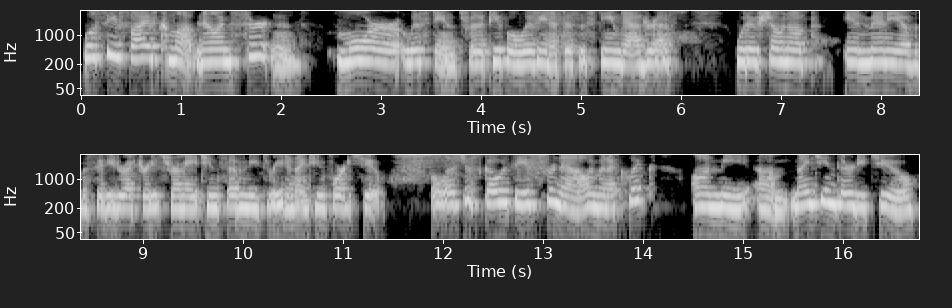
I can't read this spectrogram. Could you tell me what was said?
we'll see five come up. Now I'm certain more listings for the people living at this esteemed address would have shown up in many of the city directories from 1873 to 1942. But let's just go with these for now. I'm going to click on the um, 1932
